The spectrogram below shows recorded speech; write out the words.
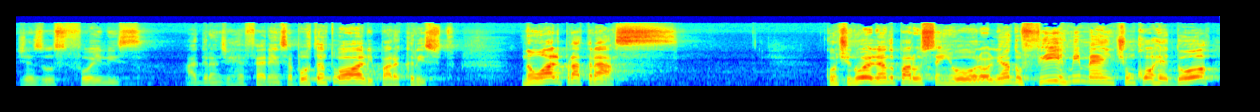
Jesus foi-lhes a grande referência. Portanto, olhe para Cristo. Não olhe para trás Continue olhando para o Senhor, olhando firmemente um corredor,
